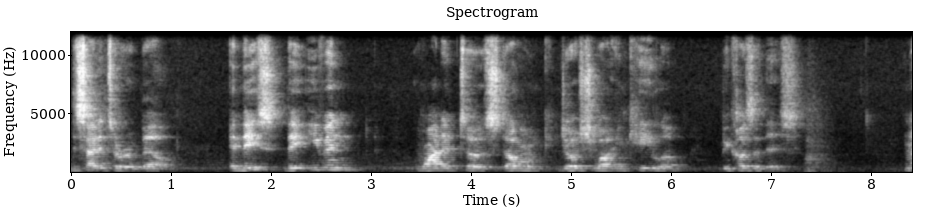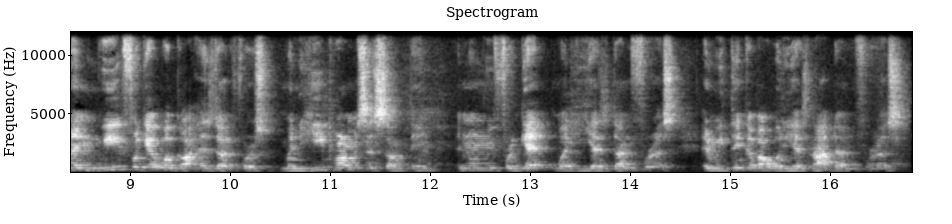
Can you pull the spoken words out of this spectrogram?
decided to rebel. And they, they even wanted to stone Joshua and Caleb because of this. When we forget what God has done for us, when He promises something, and when we forget what He has done for us, and we think about what He has not done for us,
